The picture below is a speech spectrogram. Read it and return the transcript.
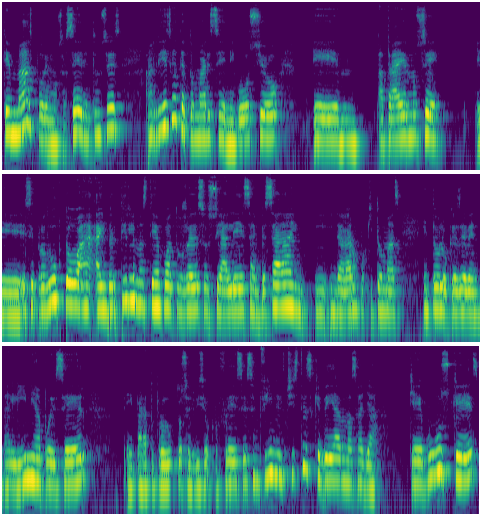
qué más podemos hacer. Entonces, arriesgate a tomar ese negocio, eh, a traer, no sé, eh, ese producto, a, invertirle más tiempo a tus redes sociales, a empezar a indagar un poquito más en todo lo que es de venta en línea, puede ser eh, para tu producto o servicio que ofreces. En fin, el chiste es que veas más allá, que busques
